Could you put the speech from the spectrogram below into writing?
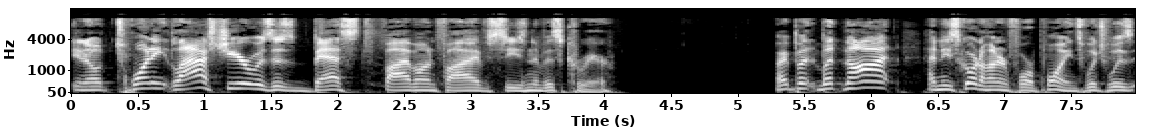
you know 20 last year was his best 5 on 5 season of his career right but but not and he scored 104 points which was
